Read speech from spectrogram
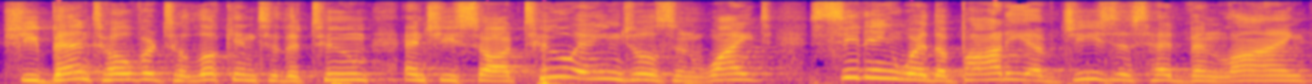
She bent over to look into the tomb, and she saw two angels in white sitting where the body of Jesus had been lying,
